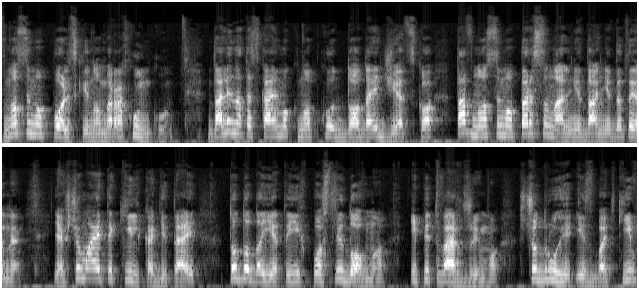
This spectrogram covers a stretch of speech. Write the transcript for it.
Вносимо польський номер рахунку. Далі натискаємо кнопку Додай дзєцько та вносимо персональні дані дитини. Якщо маєте кілька дітей, то додаєте їх послідовно і підтверджуємо, що другий із батьків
